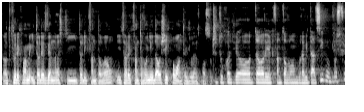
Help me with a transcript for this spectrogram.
od których mamy i teorię względności, i teorię kwantową, i teorię kwantową, nie udało się ich połączyć w żaden sposób. Czy tu chodzi o teorię kwantową grawitacji po prostu?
